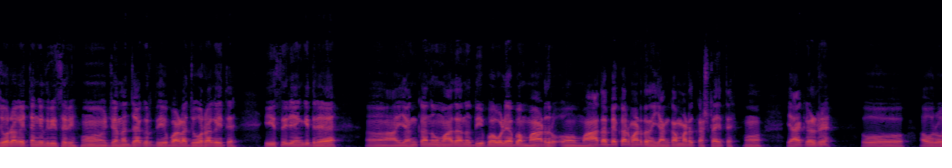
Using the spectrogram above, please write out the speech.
ಜೋರಾಗೈತೆ ಹಂಗಿದ್ರೆ ಈ ಸರಿ. ಹ್ಞೂ ಜನ ಜಾಗೃತಿ ಭಾಳ ಜೋರಾಗೈತೆ. ಈ ಸರಿ ಹೆಂಗಿದ್ರೆ ಯಂಕನು ಮಾದನು ದೀಪಾವಳಿ ಹಬ್ಬ ಮಾಡಿದ್ರು. ಮಾದ ಬೇಕಾದ್ರೆ ಮಾಡಿದ್ರೆ ಯಂಕ ಮಾಡೋದು ಕಷ್ಟ ಐತೆ. ಹ್ಞೂ ಯಾಕೆ ಹೇಳ್ರಿ? ಓ ಅವರು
